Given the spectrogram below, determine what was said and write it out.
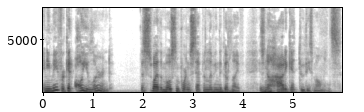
and you may forget all you learned. This is why the most important step in living the good life is to know how to get through these moments.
